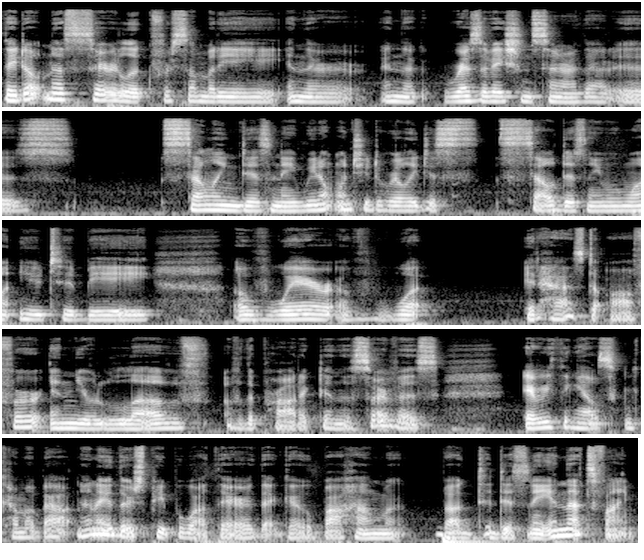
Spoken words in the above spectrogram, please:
they don't necessarily look for somebody in their in the reservation center that is selling Disney. We don't want you to really just sell Disney. We want you to be aware of what it has to offer and your love of the product and the service. Everything else can come about. And I know there's people out there that go bah bug to Disney, and that's fine.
